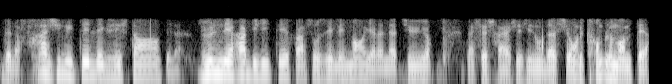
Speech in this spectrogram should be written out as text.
de la fragilité de l'existence, de la vulnérabilité face aux éléments et à la nature, la sécheresse, les inondations, les tremblements de terre.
